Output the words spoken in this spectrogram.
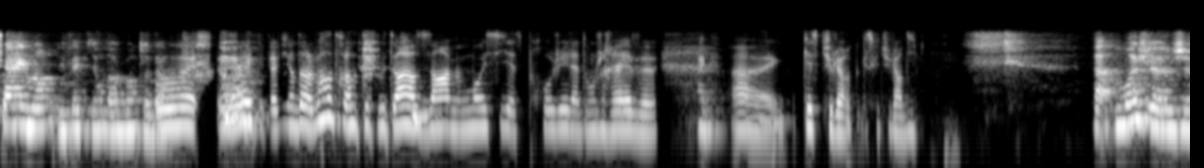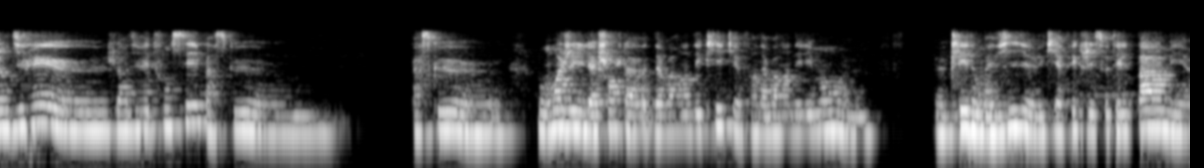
Carrément, des papillons dans le ventre, j'adore. Ouais, ouais, des papillons dans le ventre en t'écoutant, en se disant ah, moi aussi il y a ce projet là dont je rêve. Euh, qu'est-ce que tu leur, qu'est-ce que tu leur dis? Bah, moi, je, leur dirais, euh, je leur dirais de foncer parce que, euh, parce que bon, moi, j'ai eu la chance d'avoir un déclic, enfin, d'avoir un élément clé dans ma vie qui a fait que j'ai sauté le pas, mais,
